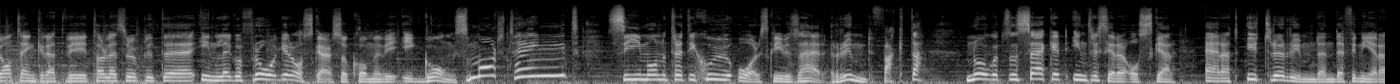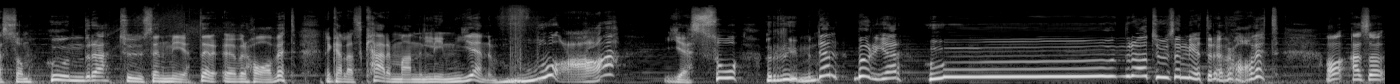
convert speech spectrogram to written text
Jag tänker att vi tar och läser upp lite inlägg och frågor, Oskar, så kommer vi igång. Smart tänkt! Simon, 37 år, skriver så här. Rymdfakta. Något som säkert intresserar Oskar är att yttre rymden definieras som 100 000 meter över havet. Den kallas Karmanlinjen. Va? Yes, så rymden börjar 100 000 meter över havet. Ja, alltså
